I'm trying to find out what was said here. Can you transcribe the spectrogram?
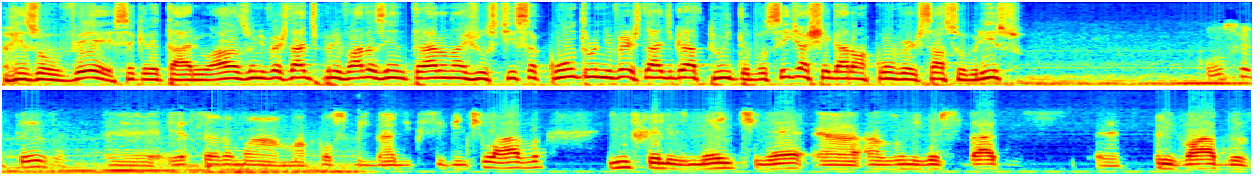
resolver, secretário. As universidades privadas entraram na justiça contra a universidade gratuita. Vocês já chegaram a conversar sobre isso? Com certeza. É, essa era uma, uma possibilidade que se ventilava. Infelizmente, né, as universidades é, privadas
